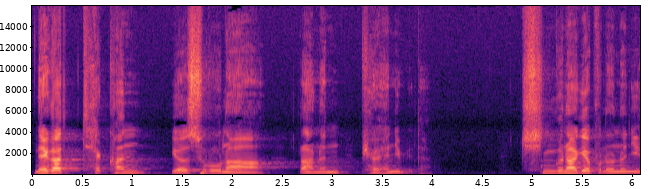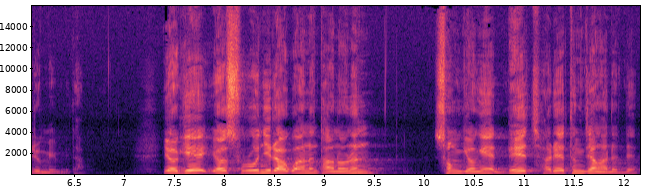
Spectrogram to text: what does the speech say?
내가 택한 여수로나라는 표현입니다. 친근하게 부르는 이름입니다. 여기에 여수론이라고 하는 단어는 성경에 네 차례 등장하는데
